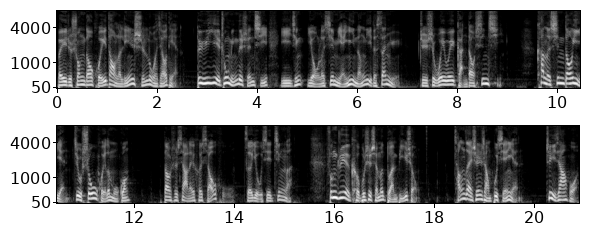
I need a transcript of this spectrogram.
背着双刀回到了临时落脚点。对于叶钟明的神奇，已经有了些免疫能力的三女，只是微微感到新奇，看了新刀一眼就收回了目光。倒是夏雷和小虎则有些惊了，风之月可不是什么短匕首，藏在身上不显眼，这家伙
